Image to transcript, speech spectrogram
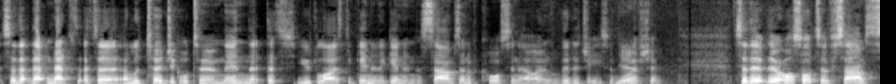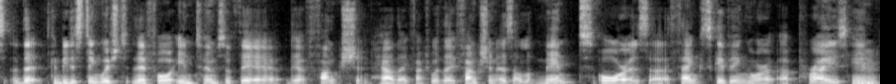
so that, that that's, that's a, a liturgical term then that, that's utilized again and again in the Psalms and of course in our own liturgies and Yeah. worship. So there, there are all sorts of psalms that can be distinguished, therefore, in terms of their, their function, how they function, whether they function as a lament or as a thanksgiving or a praise hymn. Mm.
